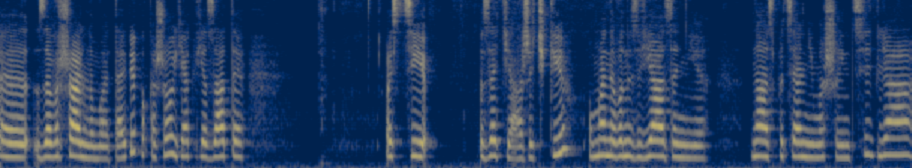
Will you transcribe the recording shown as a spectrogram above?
е, завершальному етапі покажу, як в'язати ось ці затяжечки. У мене вони зв'язані на спеціальній машинці для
